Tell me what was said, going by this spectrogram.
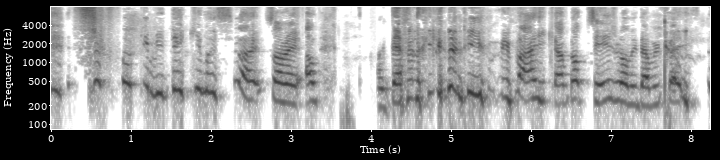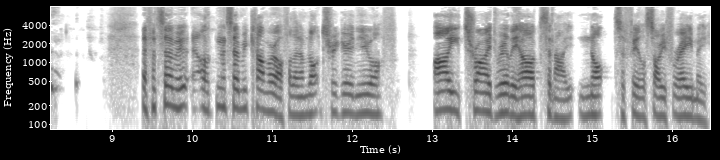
It's fucking ridiculous. Right, sorry. I'm, I'm definitely going to mute my mic. I've got tears rolling down my face. if I turn me, I'm going to turn my camera off, and then I'm not triggering you off. I tried really hard tonight not to feel sorry for Amy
